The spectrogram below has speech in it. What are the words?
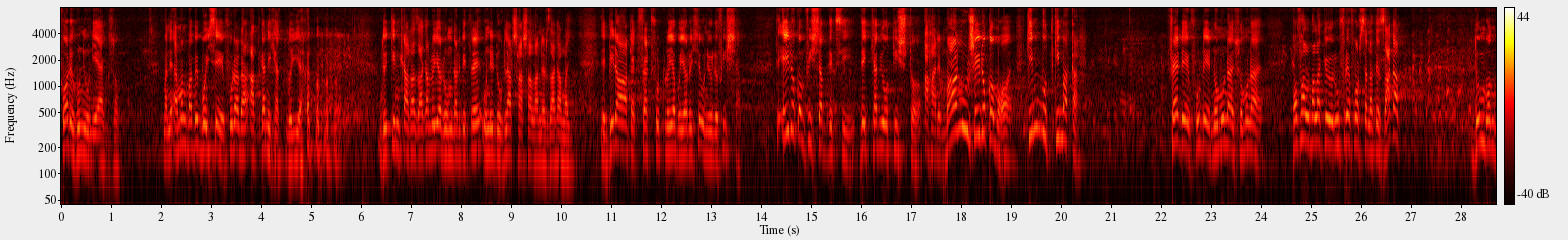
পরে হুনি উনি একজন। মানে এমনভাবে বইছে ফুরাটা আদগানি খ্যাত লইয়া। দুই তিন কাঠা জায়গা লইয়া রুমটার ভিতরে উনি ঢুকলে আর শ্বাসালানের জায়গা নাই। এই বিরাট এক ফ্যাট ফুট লইয়া বইয়া রইছে, উনি হইল ফিসাব তো এইরকম ফিসাব দেখছি, দেখে আমি অতিষ্ঠ। আহারে, মানুষ এইরকম হয়, কিম্বুত কিমাকার ফেডে, ফুডে, নমুনায়, সমুনায় কফালবালা কেউ এর উফরে না, তে জাগাত দুম বন্ধ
